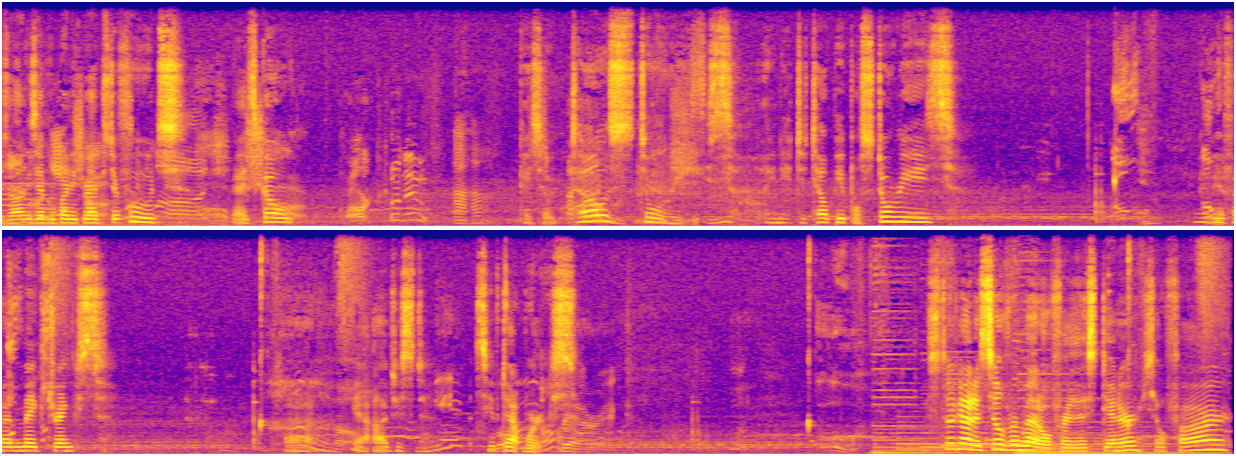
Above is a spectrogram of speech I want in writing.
as long as everybody grabs their foods, let's go. Okay, so tell stories. I need to tell people stories. Maybe if I make drinks. Uh, yeah, I'll just see if that works. Still got a silver medal for this dinner so far.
